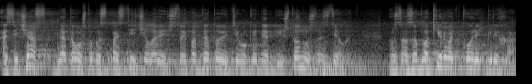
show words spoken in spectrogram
А сейчас для того, чтобы спасти человечество и подготовить его к энергии, что нужно сделать? Нужно заблокировать корень греха.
